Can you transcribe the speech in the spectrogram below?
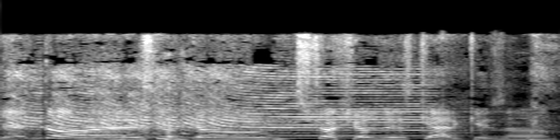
Yeah, guys, here we go. Structure of this catechism.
